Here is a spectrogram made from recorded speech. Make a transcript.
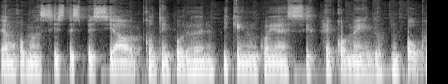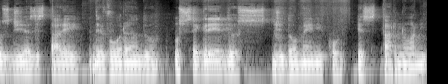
é um romancista especial, contemporâneo, e quem não conhece, recomendo. Em poucos dias estarei devorando os segredos de Domenico Starnoni.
